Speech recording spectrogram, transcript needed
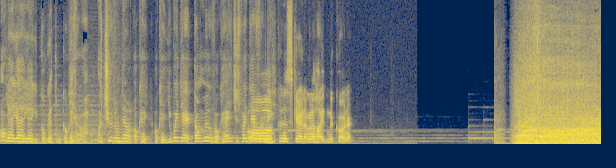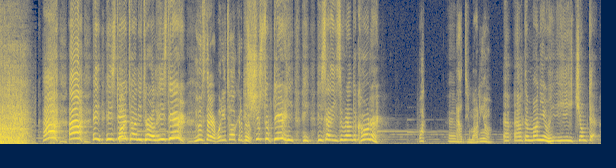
Oh, Yeah, yeah, yeah. You go get them. Go get them. yeah. I threw them down. Okay, okay. You wait there. Don't move. Okay, just wait there Oh, for me. I'm kind of scared. I'm gonna hide in the corner. Ah, ah! He, he's there, What? Tiny Turtle. He's there. Who's there? What are you talking about? He's just up there. He, he he's he's around the corner. Um, El Demonio. El, El Demonio. He, he jumped there.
